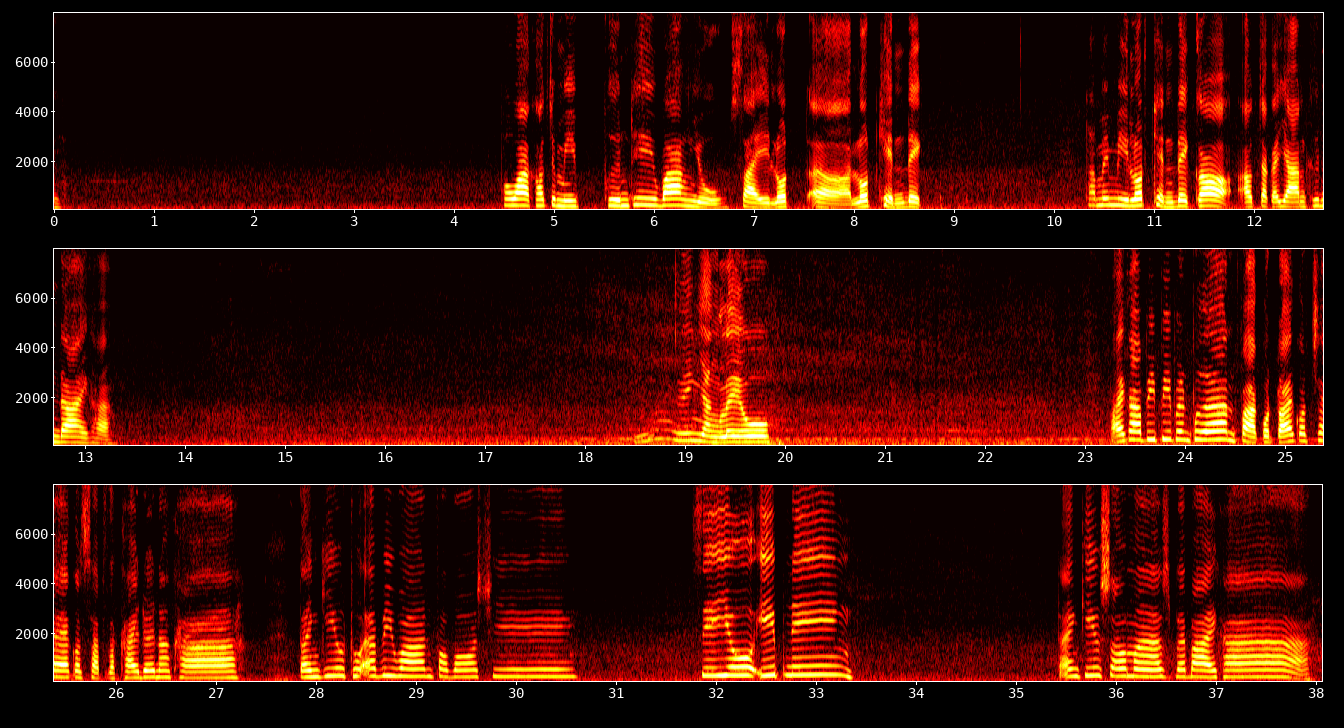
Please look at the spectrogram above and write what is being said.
เพราะว่าเขาจะมีพื้นที่ว่างอยู่ใส่รถเอ่อรถเข็นเด็ก ถ้าไม่มีรถเข็นเด็กก็เอาจักรยานขึ้นได้ค่ะ อืมวิ่ง อย่างเร็ว ไปค่ะพี่ๆเพื่อนๆ ฝากกดไลค์กดแชร์กด subscribe ด้วยนะคะ thank you to everyone for watching see you evening thank you so much บ๊ายบายค่ะ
